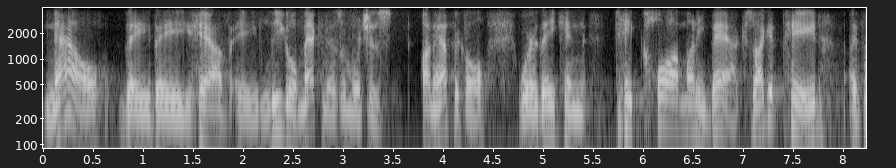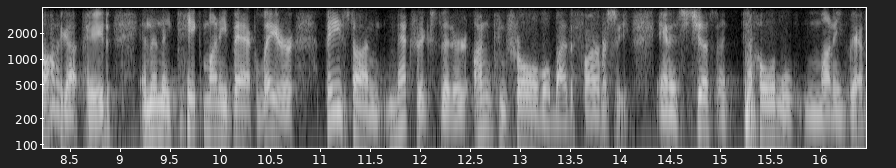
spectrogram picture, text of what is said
Now they, they have a legal mechanism, which is unethical where they can take claw money back. So I get paid, I thought I got paid, and then they take money back later based on metrics that are uncontrollable by the pharmacy. And it's just a total money grab.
